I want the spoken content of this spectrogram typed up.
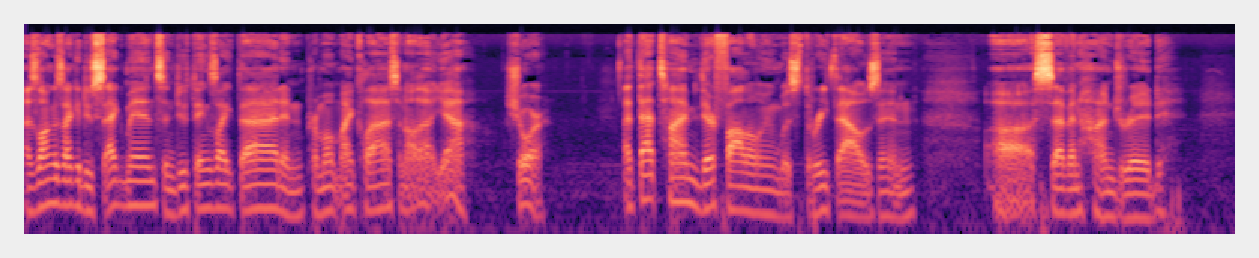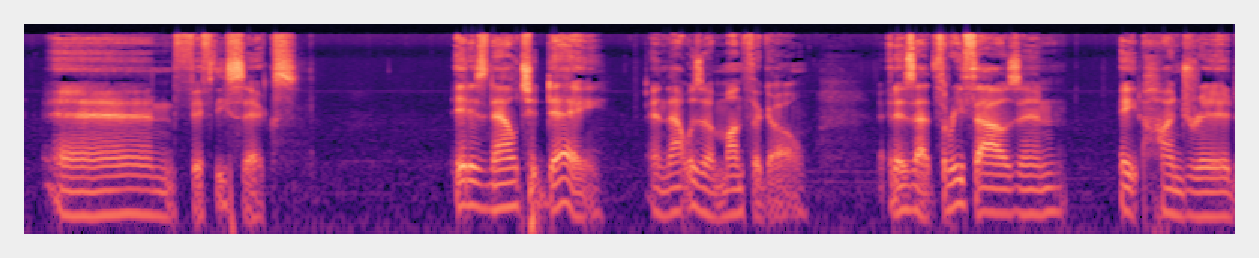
as long as I could do segments and do things like that and promote my class and all that, yeah, sure. At that time, their following was 3,756. Uh, it is now today, and that was a month ago. It is at 3,800.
